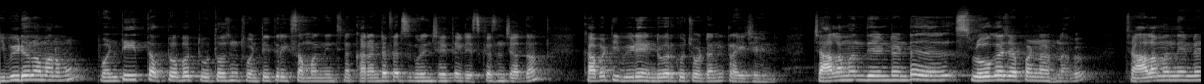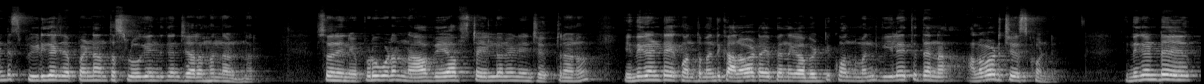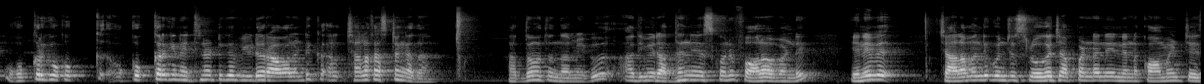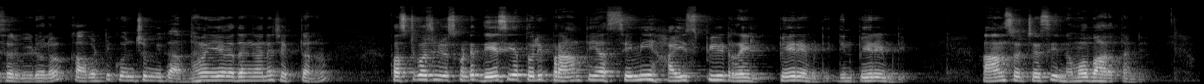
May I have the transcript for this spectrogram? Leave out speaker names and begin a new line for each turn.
ఈ వీడియోలో మనము twentieth October two thousand twenty త్రీకి సంబంధించిన కరెంట్ అఫైర్స్ గురించి అయితే డిస్కషన్ చేద్దాం. కాబట్టి ఈ వీడియో ఎండ్ వరకు చూడడానికి ట్రై చేయండి. చాలామంది ఏంటంటే స్లోగా చెప్పండి అంటున్నారు. చాలామంది ఏంటంటే స్పీడ్గా చెప్పండి అంత స్లోగా ఎందుకని చాలామంది అంటున్నారు. సో నేను ఎప్పుడు కూడా నా వే ఆఫ్ స్టైల్లోనే నేను చెప్తున్నాను. ఎందుకంటే కొంతమందికి అలవాటు అయిపోయింది కాబట్టి కొంతమంది వీలైతే దాన్ని అలవాటు చేసుకోండి. ఎందుకంటే ఒక్కొక్కరికి ఒక్కొక్క ఒక్కొక్కరికి నచ్చినట్టుగా వీడియో రావాలంటే చాలా కష్టం కదా. అర్థమవుతుందా మీకు? అది మీరు అర్థం చేసుకొని ఫాలో అవ్వండి. ఎనీవే చాలామంది కొంచెం స్లోగా చెప్పండి అని నిన్న కామెంట్ చేశారు వీడియోలో. కాబట్టి కొంచెం మీకు అర్థమయ్యే విధంగానే చెప్తాను. ఫస్ట్ క్వశ్చన్ చూసుకుంటే దేశీయ తొలి ప్రాంతీయ సెమీ హై స్పీడ్ రైల్ పేరేమిటి? దీని పేరేమిటి? ఆన్సర్ వచ్చేసి నమో భారత్ అండి.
